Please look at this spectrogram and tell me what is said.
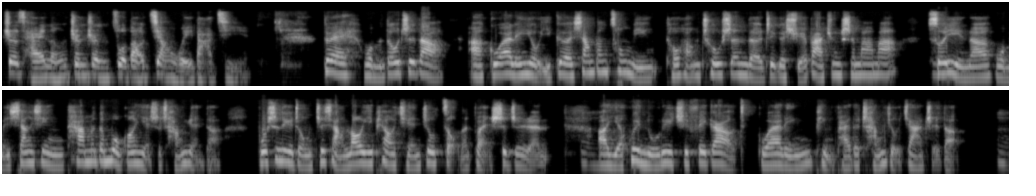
这才能真正做到降维打击。对我们都知道啊，谷爱凌有一个相当聪明、投行出身的这个学霸军师妈妈，所以呢，我们相信他们的目光也是长远的，不是那种只想捞一票钱就走的短视之人啊，也会努力去 figure out 谷爱凌品牌的长久价值的。嗯，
